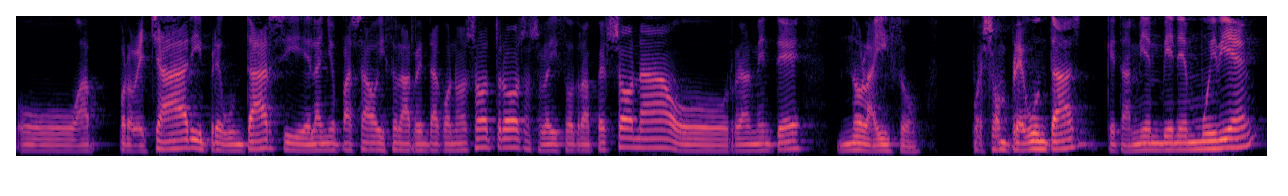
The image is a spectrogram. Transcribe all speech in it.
o aprovechar y preguntar si el año pasado hizo la renta con nosotros, o se la hizo otra persona, o realmente no la hizo. Pues son preguntas que también vienen muy bien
